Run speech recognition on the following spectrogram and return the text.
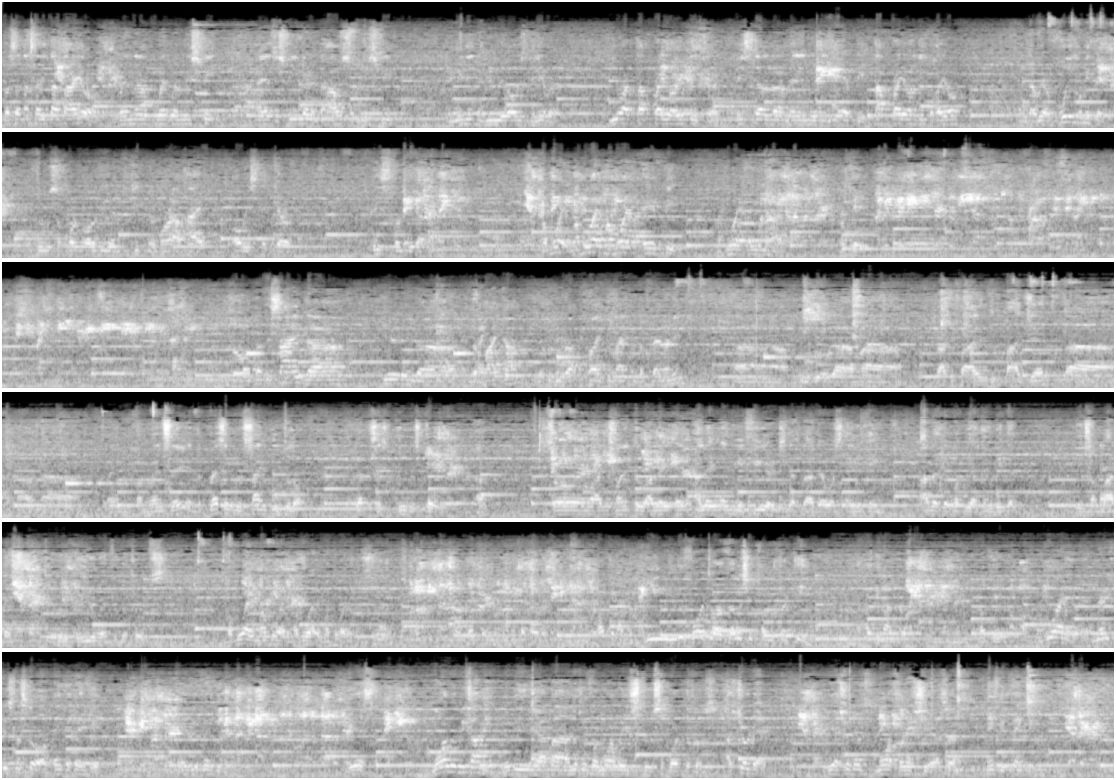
Basta nagsalita tayo when, uh, when, when we speak. Uh, as a speaker in the House, when we speak, we mean it and we will always deliver. You are top priority, sir. Please tell the men in the AFP, top priority po kayo. And uh, we are fully committed to support all of you and to keep your morale high, to always take care of you. Please convey that. Thank you. Yes, sir. Mabuhay, mabuhay, mabuhay ang AFP. Mabuhay kayo lahat. Salamat, sir. Okay. I will relay this, sir, to the uh, troops of the provinces and I will this in my speech during the AFP. So that is signed uh, here in the in the BICAM. It will be ratified tonight in the plenary. Uh, we will um, uh, ratify the budget uh, on, uh, on, on Wednesday, and the president will sign it into law. That is as good as gold. huh? So I just wanted to allay, allay any fears that uh, there was anything other than what we have committed in some bodies to, to you and to the troops. Mabuhay, mabuhay, mabuhay, mabuhay. Maraming salamat. We, we look forward to our fellowship on the 13th at Aguinaldo. Okay. Mabuhay. Merry Christmas to all. Thank you, thank you. Merry Christmas, sir. Thank you, thank you. Magandang regalo po sa mga sundalo, sir. Yes. Thank you. More will be coming. We'll be um, uh, looking for more ways to support the troops. Assure them. Yes, sir. We assure them more for next year well. Thank you, thank you. Yes, sir.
